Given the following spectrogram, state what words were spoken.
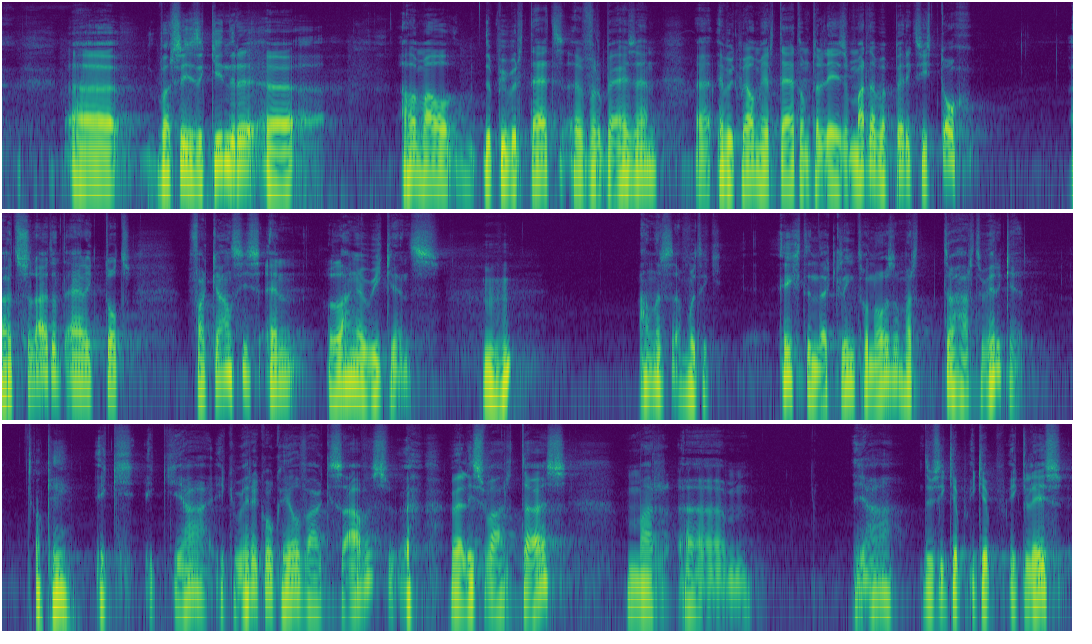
Uh, sinds de kinderen uh, allemaal de puberteit voorbij zijn, heb ik wel meer tijd om te lezen. Maar dat beperkt zich toch uitsluitend eigenlijk tot vakanties en lange weekends. Mhm. Anders moet ik echt, en dat klinkt onnozel, maar te hard werken. Oké. Ik, ik, ja, ik werk ook heel vaak s'avonds, weliswaar thuis, maar ehm, ja, dus ik, heb, ik, heb, ik lees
